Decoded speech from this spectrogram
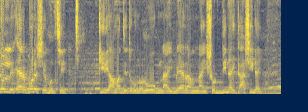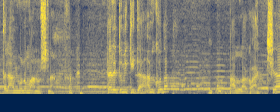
চললি এরপরে সে বলছে, কিরে, আমার যেহেতু কোনো রোগ নাই ব্যারাম নাই, সর্দি নাই, কাশি নাই তাহলে আমি কোনো মানুষ না। তাহলে তুমি কিতা আমি খোদা? আল্লাহ আচ্ছা।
